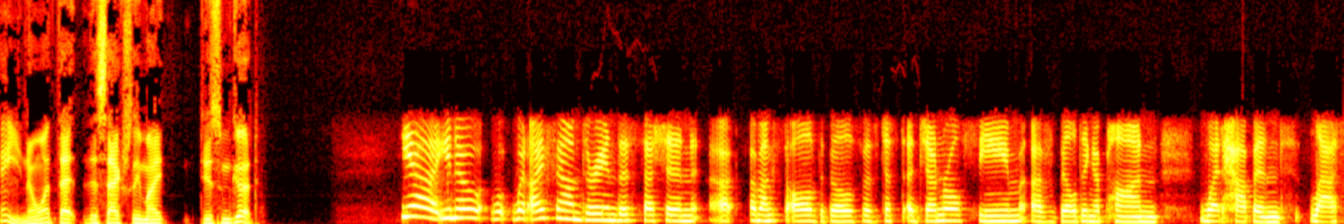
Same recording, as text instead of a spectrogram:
"Hey, you know what? That this actually might do some good." Yeah, you know, what I found during this session uh, amongst all of the bills was just a general theme of building upon what happened last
